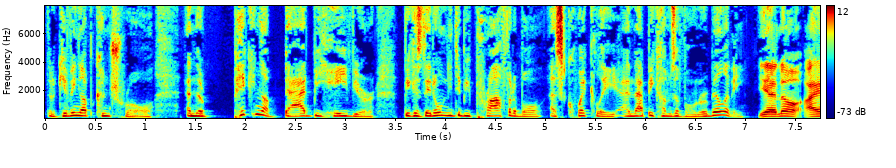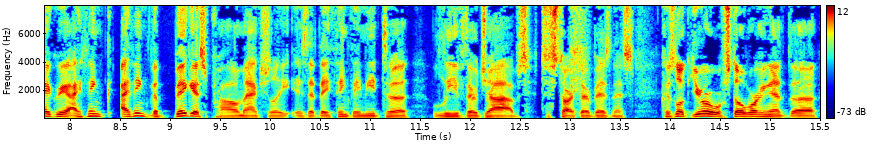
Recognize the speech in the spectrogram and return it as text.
They're giving up control, and they're picking up bad behavior because they don't need to be profitable as quickly, and that becomes a vulnerability. Yeah, no, I agree. I think I think the biggest problem actually is that they think they need to leave their jobs to start their business. Because look, you were still working at the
